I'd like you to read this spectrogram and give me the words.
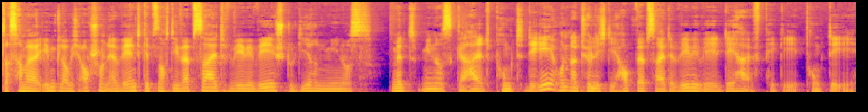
das haben wir ja eben, glaube ich, auch schon erwähnt, gibt es noch die Website www.studieren-mit-gehalt.de und natürlich die Hauptwebseite www.dhfpg.de.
